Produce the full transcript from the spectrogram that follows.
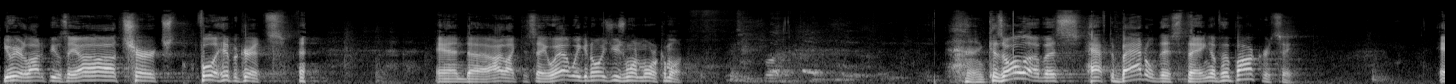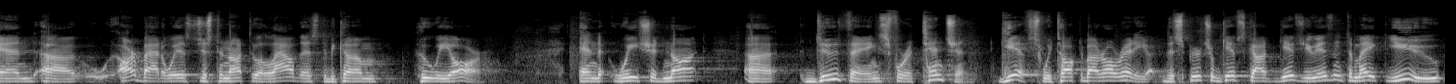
You hear a lot of people say, oh, church, full of hypocrites. and uh, I like to say, well, we can always use one more. Come on. Because all of us have to battle this thing of hypocrisy. And uh, our battle is just to not to allow this to become who we are. And we should not uh, do things for attention. Gifts, we talked about already. The spiritual gifts God gives you isn't to make you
